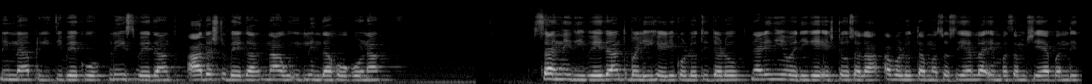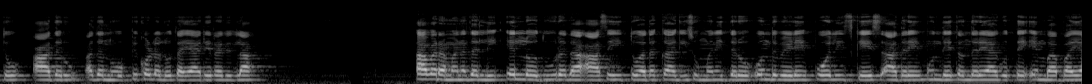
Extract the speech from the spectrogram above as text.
ನಿನ್ನ ಪ್ರೀತಿ ಬೇಕು. ಪ್ಲೀಸ್ ವೇದಾಂತ್, ಆದಷ್ಟು ಬೇಗ ನಾವು ಇಲ್ಲಿಂದ ಹೋಗೋಣ. ಸನ್ನಿಧಿ ವೇದಾಂತ್ ಬಳಿ ಹೇಳಿಕೊಳ್ಳುತ್ತಿದ್ದಳು. ನಳಿನಿಯವರಿಗೆ ಎಷ್ಟೋ ಸಲ ಅವಳು ತಮ್ಮ ಸೊಸೆಯಲ್ಲ ಎಂಬ ಸಂಶಯ ಬಂದಿತ್ತು. ಆದರೂ ಅದನ್ನು ಒಪ್ಪಿಕೊಳ್ಳಲು ತಯಾರಿರಲಿಲ್ಲ. ಅವರ ಮನದಲ್ಲಿ ಎಲ್ಲೋ ದೂರದ ಆಸೆ ಇತ್ತು. ಅದಕ್ಕಾಗಿ ಸುಮ್ಮನಿದ್ದರು ಒಂದು ವೇಳೆ ಪೊಲೀಸ್ ಕೇಸ್ ಆದರೆ ಮುಂದೆ ತೊಂದರೆಯಾಗುತ್ತೆ ಎಂಬ ಭಯ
